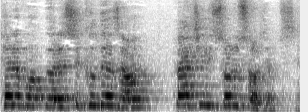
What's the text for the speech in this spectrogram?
telefon böyle sıkıldığın zaman ben şimdi soru soracağım size.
